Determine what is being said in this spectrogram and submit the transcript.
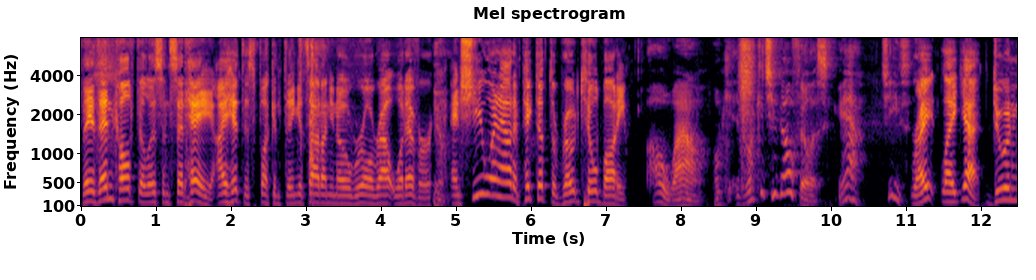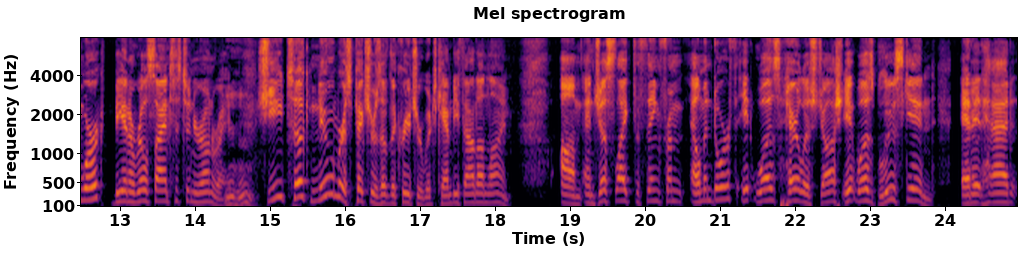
They then called Phyllis and said, "Hey, I hit this fucking thing. It's out on you know rural route, whatever." Yeah. And she went out and picked up the roadkill body. Oh wow. Okay. Look at you go, Phyllis. Yeah. Jeez. Right? Like, yeah, doing work, being a real scientist in your own right. Mm-hmm. She took numerous pictures of the creature, which can be found online. Um, and just like the thing from Elmendorf, it was hairless, Josh. It was blue skinned, and it had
